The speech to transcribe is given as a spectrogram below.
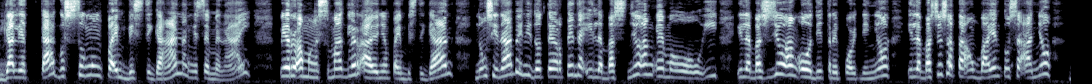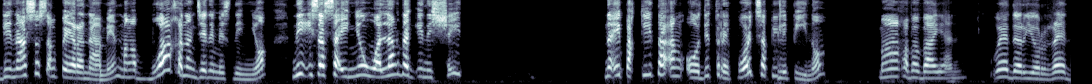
galit ka, gusto mong paimbestigahan ng SMNI, pero ang mga smuggler ayaw niyang paimbestigahan. Nung sinabi ni Duterte na ilabas niyo ang MOOE, ilabas niyo ang audit report ninyo, ilabas niyo sa taong bayan kung saan niyo ginastos ang pera namin, mga buwaka ng GNMS ninyo, ni isa sa inyo walang nag-initiate na ipakita ang audit report sa Pilipino. Mga kababayan, whether you're red,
